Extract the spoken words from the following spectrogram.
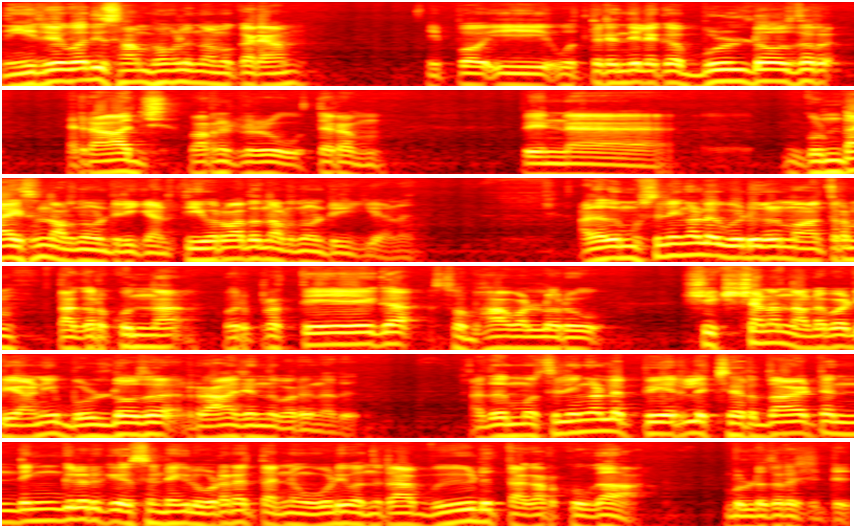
നിരവധി സംഭവങ്ങൾ നമുക്കറിയാം. ഇപ്പോൾ ഈ ഉത്തരേന്ത്യയിലൊക്കെ ബുൾഡോസർ രാജ് പറഞ്ഞിട്ടൊരു ഉത്തരം പിന്നെ ഗുണ്ടായിസം നടന്നുകൊണ്ടിരിക്കുകയാണ് തീവ്രവാദം നടന്നുകൊണ്ടിരിക്കുകയാണ്. അതായത് മുസ്ലിങ്ങളുടെ വീടുകൾ മാത്രം തകർക്കുന്ന ഒരു പ്രത്യേക സ്വഭാവമുള്ളൊരു ശിക്ഷണ നടപടിയാണ് ഈ ബുൾഡോസർ രാജ് എന്ന് പറയുന്നത്. അത് മുസ്ലിങ്ങളുടെ പേരിൽ ചെറുതായിട്ട് എന്തെങ്കിലും ഒരു കേസ് ഉണ്ടെങ്കിൽ ഉടനെ തന്നെ ഓടി വന്നിട്ട് ആ വീട് തകർക്കുക ബുൾഡോസർ വെച്ചിട്ട്.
